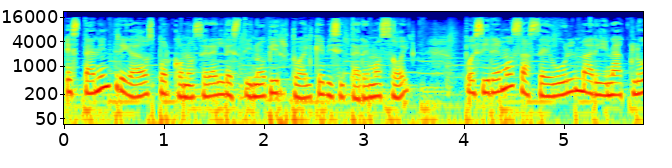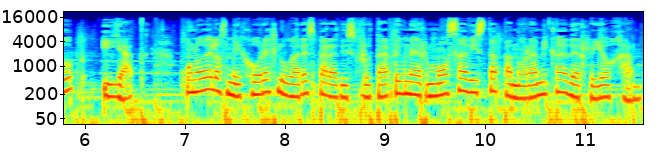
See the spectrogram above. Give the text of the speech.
¿Están intrigados por conocer el destino virtual que visitaremos hoy? Pues iremos a Seúl Marina Club y Yat, uno de los mejores lugares para disfrutar de una hermosa vista panorámica del río Han.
